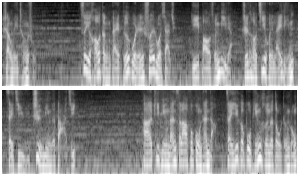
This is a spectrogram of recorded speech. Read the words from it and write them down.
尚未成熟，最好等待德国人衰弱下去，以保存力量，直到机会来临再给予致命的打击。他批评南斯拉夫共产党在一个不平衡的斗争中，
